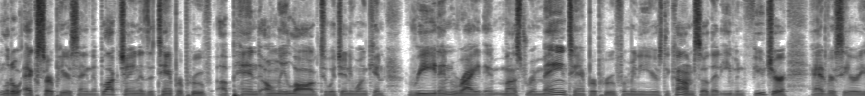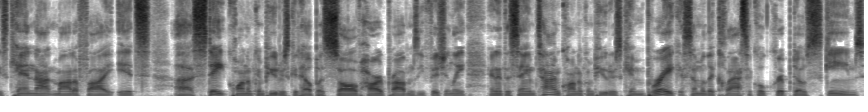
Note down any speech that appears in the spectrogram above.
little excerpt here saying that blockchain is a tamper-proof append-only log to which anyone can read and write. It must remain tamper-proof for many years to come so that even future adversaries cannot modify its uh, state. Quantum computers could help us solve hard problems efficiently, and at the same time, quantum computers can break some of the classical crypto schemes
